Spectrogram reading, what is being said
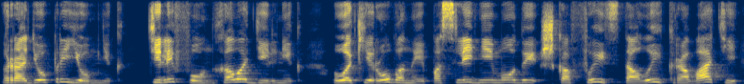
радиоприемник, телефон, холодильник, лакированные последней моды шкафы, столы, кровати,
